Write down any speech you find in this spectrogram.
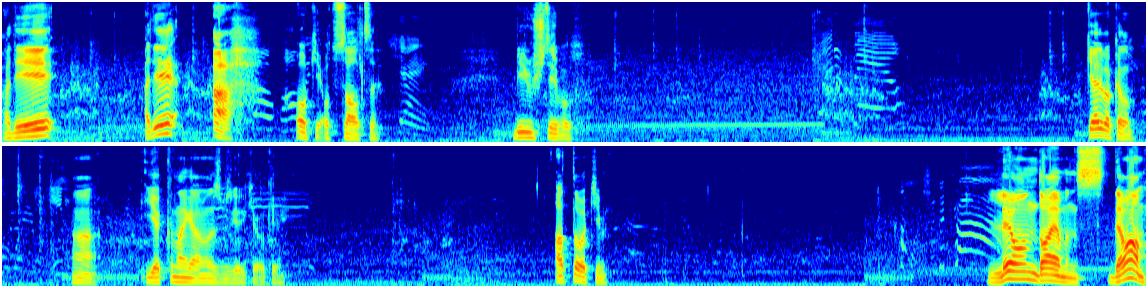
Hadi. Hadi. Ah. Okey 36. Bir müşteri bul. Gel bakalım. Ha. Yakına gelmemiz gerekiyor. Okey. Atla bakayım. Leon Diamonds. Devam.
